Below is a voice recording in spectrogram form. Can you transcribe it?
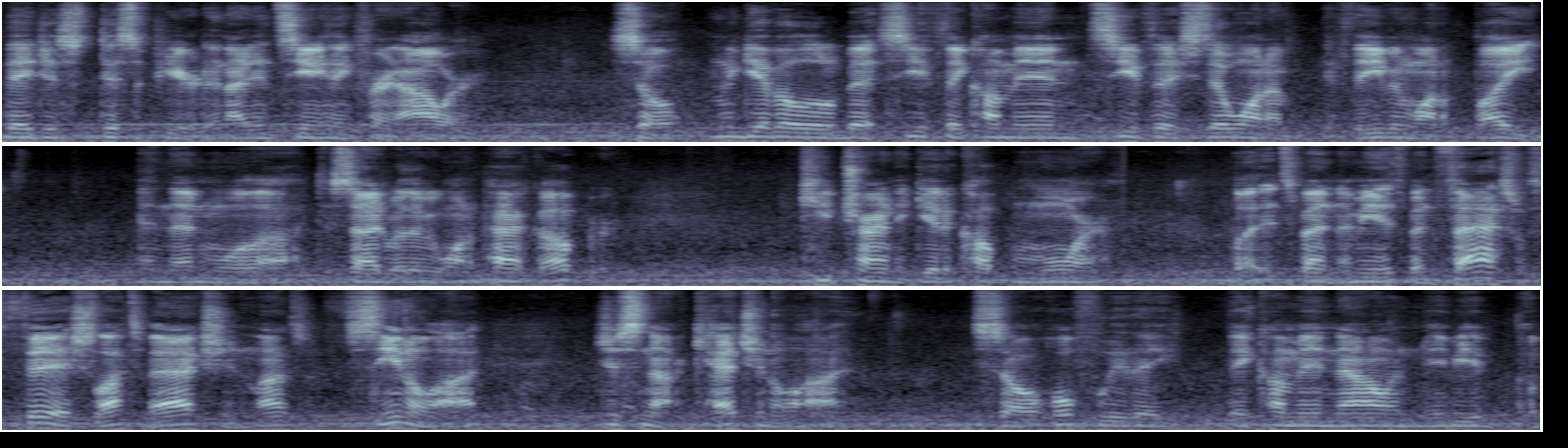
they just disappeared, and I didn't see anything for an hour. So I'm gonna give it a little bit, see if they come in, see if they still want to, if they even want to bite, and then we'll uh, decide whether we want to pack up or keep trying to get a couple more. But it's been, I mean, it's been fast with fish, lots of action, lots of seeing a lot, just not catching a lot. So hopefully they they come in now and maybe uh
